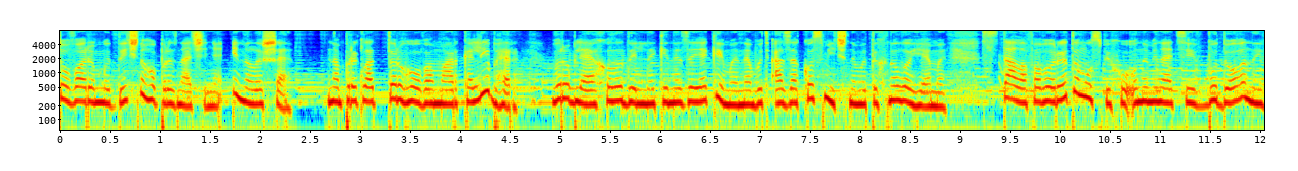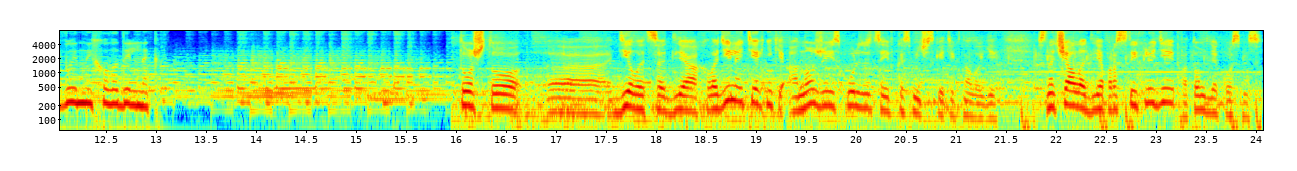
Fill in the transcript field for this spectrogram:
товари медичного призначення і не лише. Наприклад, торгова марка Лібгер виробляє холодильники не за якими-небудь, а за космічними технологіями. Стала фаворитом успіху у номінації Вбудований винний холодильник. То, что э, делается для холодильной техники, оно же используется и в космической технологии. Сначала для простых людей, потом для космоса.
